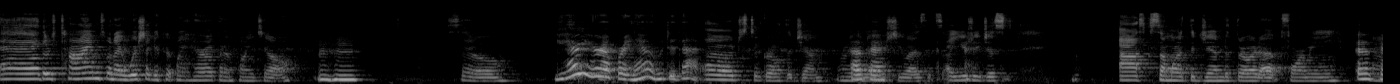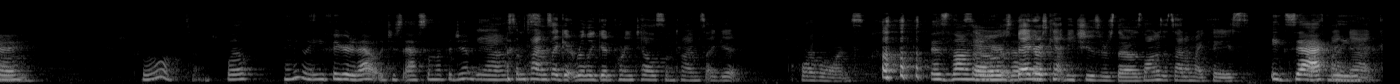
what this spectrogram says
Uh, there's times when I wish I could put my hair up in a ponytail. Mm-hmm. So You have your hair up right now. Who did that? Oh, just a girl at the gym. I don't even know Okay. who she was. It's, I usually just ask someone at the gym to throw it up for me. Okay. Um, Cool. so, Well, anyway, you figured it out. Just ask them at the gym. yeah, sometimes I get really good ponytails. Sometimes I get horrible ones. As long as So up beggars can't be choosers, though. As long as it's out of my face, off my Exactly. neck,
